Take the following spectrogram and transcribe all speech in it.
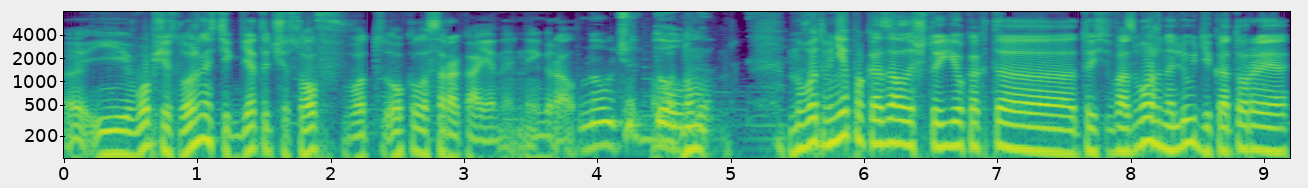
и в общей сложности где-то часов вот около 40 я, наверное, играл. Ну, что-то долго. Ну, ну вот мне показалось, что ее как-то... То есть, возможно, люди, которые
